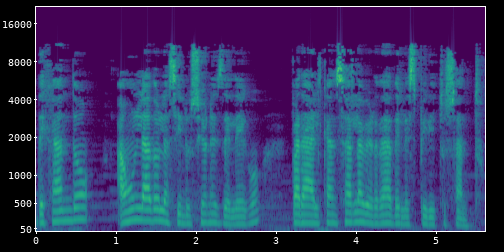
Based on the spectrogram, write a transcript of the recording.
dejando a un lado las ilusiones del ego para alcanzar la verdad del Espíritu Santo.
